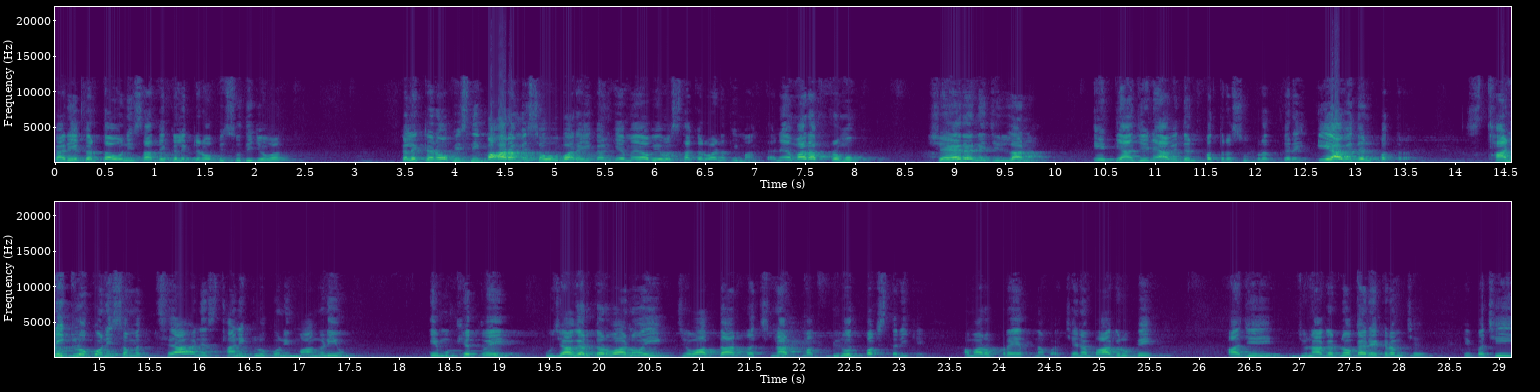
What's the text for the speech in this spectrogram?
કાર્યકર્તાઓની સાથે કલેક્ટર ઓફિસ સુધી જવાનું. કલેક્ટર ઓફિસની બહાર અમે સૌ ઊભા રહીએ, કારણ કે અમે અવ્યવસ્થા કરવા નથી માંગતા. અને અમારા પ્રમુખ શહેર અને જિલ્લાના એ ત્યાં જઈને આવેદનપત્ર સુપ્રત કરે. એ આવેદનપત્ર સ્થાનિક લોકોની સમસ્યા અને સ્થાનિક લોકોની માંગણીઓ એ મુખ્યત્વે ઉજાગર કરવાનો એક જવાબદાર, રચનાત્મક વિરોધ પક્ષ તરીકે અમારો પ્રયત્ન હોય છે. એના ભાગરૂપે આજે જુનાગઢનો કાર્યક્રમ છે. એ પછી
